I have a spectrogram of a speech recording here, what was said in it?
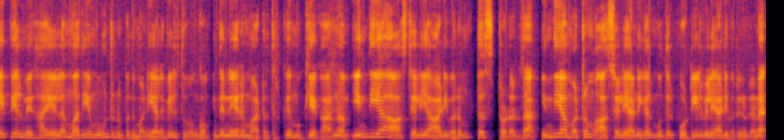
ஐபிஎல் மெகா ஏலம் மதியம் மூன்று முப்பது மணி அளவில் துவங்கும். இந்த நேர மாற்றத்திற்கு முக்கிய காரணம் இந்தியா ஆஸ்திரேலியா ஆடி வரும் டெஸ்ட் தொடர்தான். இந்தியா மற்றும் ஆஸ்திரேலிய அணிகள் முதல் போட்டியில் விளையாடி வருகின்றன.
